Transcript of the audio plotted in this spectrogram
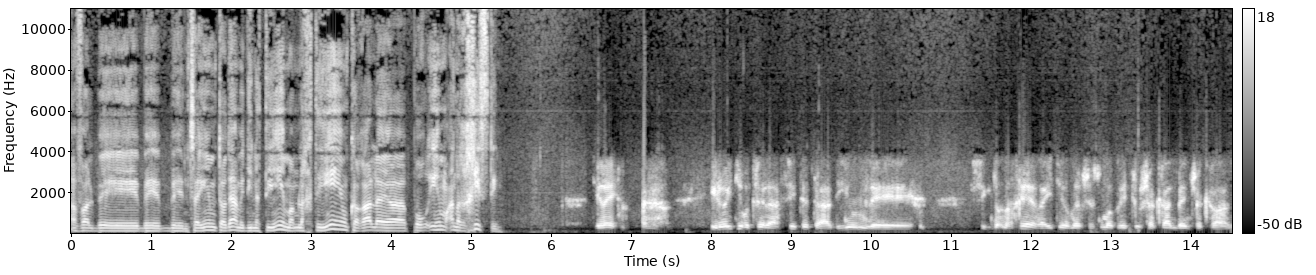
אבל ב, ב, באמצעים, אתה יודע, מדינתיים, ממלכתיים, הוא קרא לפורעים אנרכיסטים. תראה, לא הייתי רוצה להסיט את הדיון ל... בסגנון אחר הייתי אומר שסמוטריץ' הוא שקרן בן שקרן,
